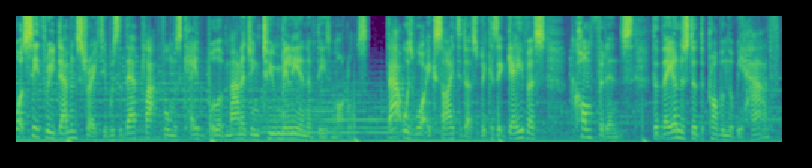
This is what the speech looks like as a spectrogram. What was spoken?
What C3 demonstrated was that their platform was capable of managing 2 million of these models. That was what excited us because it gave us confidence that they understood the problem that we have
